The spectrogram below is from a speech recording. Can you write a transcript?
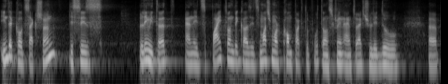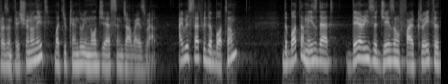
in the code section, this is limited and it's Python because it's much more compact to put on screen and to actually do a presentation on it, but you can do in Node.js and Java as well. I will start with the bottom. The bottom is that there is a JSON file created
